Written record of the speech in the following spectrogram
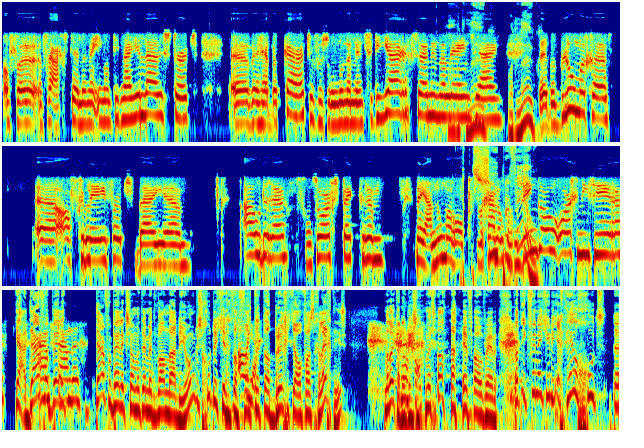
of eh, een vraag stellen naar iemand die naar je luistert. Eh, we hebben kaarten verzonden naar mensen die jarig zijn en alleen zijn. Wat leuk. We hebben bloemen ge- afgeleverd bij ehm, ouderen van Zorgspectrum. Nou ja, noem maar op. We gaan ook een bingo organiseren. Ja, daarvoor bel, ik, Aanstaande- daarvoor bel ik zo meteen met Wanda de Jong. Dus goed dat, je dat, alvast, Oh, ja. dat dat bruggetje alvast gelegd is. Maar dan kan ik het dus met Wanda even over hebben. Want ik vind dat jullie echt heel goed, eh,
